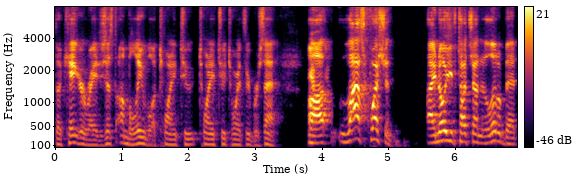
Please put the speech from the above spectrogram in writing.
the CAGR rate is just unbelievable at 22, 22, 23 percent. Uh, last question. I know you've touched on it a little bit.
